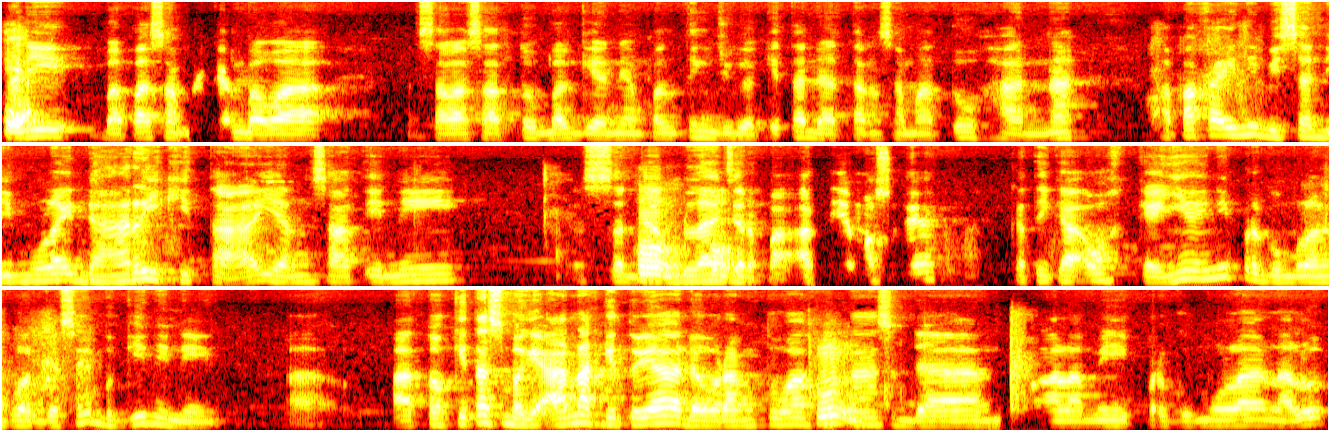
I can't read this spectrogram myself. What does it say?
ya. tadi Bapak sampaikan bahwa salah satu bagian yang penting juga kita datang sama Tuhan. Nah, apakah ini bisa dimulai dari kita yang saat ini sedang oh, belajar, oh. Pak? Artinya maksudnya ketika, wah kayaknya ini pergumulan keluarga saya begini nih, uh, atau kita sebagai anak gitu ya, ada orang tua kita hmm. sedang mengalami pergumulan, lalu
